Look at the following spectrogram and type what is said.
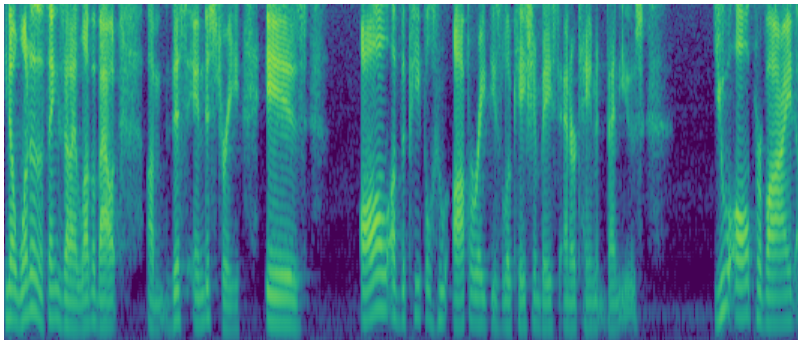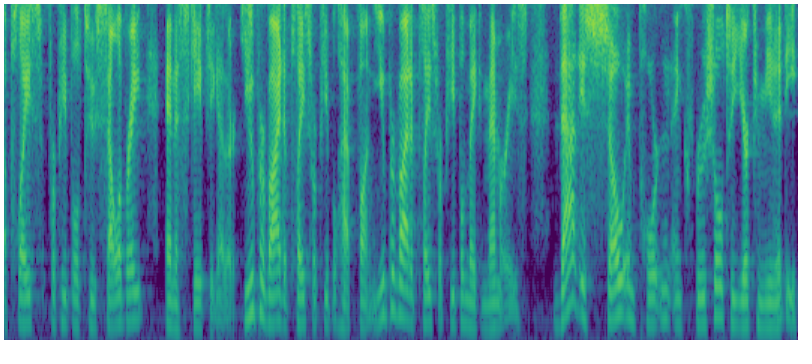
You know, one of the things that I love about um, this industry is all of the people who operate these location based entertainment venues you all provide a place for people to celebrate and escape together. You provide a place where people have fun. You provide a place where people make memories. That is so important and crucial to your community.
